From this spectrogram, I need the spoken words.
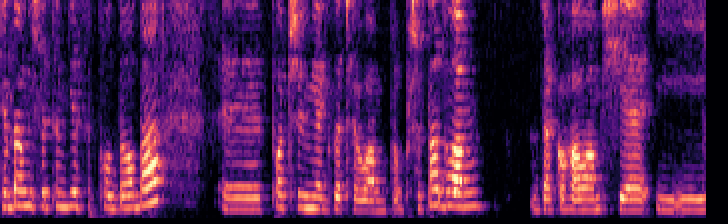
chyba mi się to nie spodoba. E, Po czym jak zaczęłam, to przepadłam, zakochałam się i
